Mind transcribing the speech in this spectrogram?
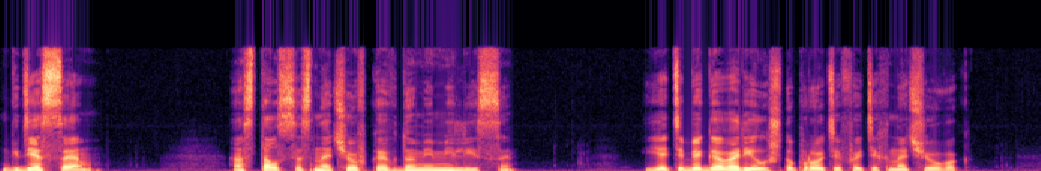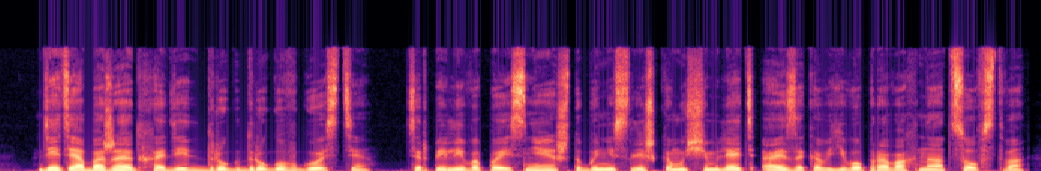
«Где Сэм?» Остался с ночевкой в доме Мелисы. «Я тебе говорил, что против этих ночевок. Дети обожают ходить друг к другу в гости. Терпеливо поясняю, чтобы не слишком ущемлять Айзека в его правах на отцовство —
